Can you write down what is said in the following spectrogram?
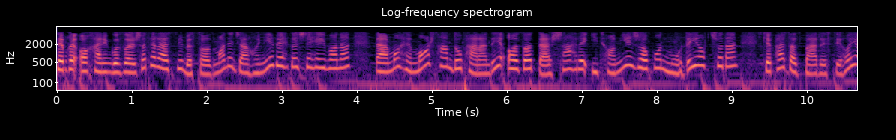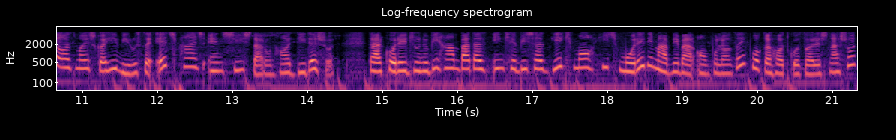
طبق آخرین گزارشات رسمی به سازمان جهانی بهداشت حیوانات در ماه مارس هم دو پرنده آزاد در شهر ایتامی ژاپن مرده یافت شدند که پس از بررسی های آزمایشگاهی ویروس H5N6 در اونها دیده شد. در کره جنوبی هم بعد از اینکه بیش از یک ماه هیچ موردی مبنی بر آنفولانزای فوق گزارش نشد،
